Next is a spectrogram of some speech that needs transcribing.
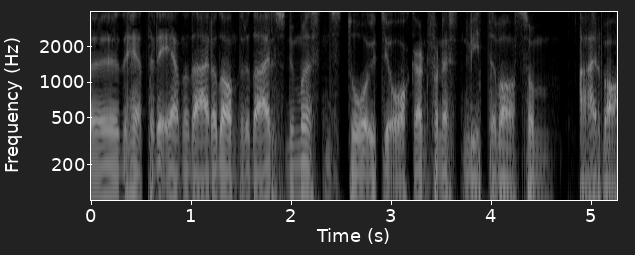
uh, det heter det ene der og det andre der, så du må nesten stå ute i åkeren for nesten vite hva som er hva.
